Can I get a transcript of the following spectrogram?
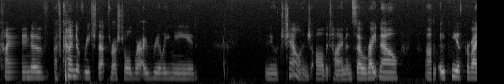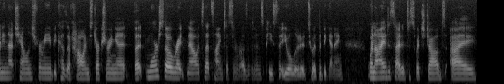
kind of I've kind of reached that threshold where I really need new challenge all the time. And so right now, um, AP is providing that challenge for me because of how I'm structuring it. But more so right now, it's that scientist in residence piece that you alluded to at the beginning. When I decided to switch jobs, I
